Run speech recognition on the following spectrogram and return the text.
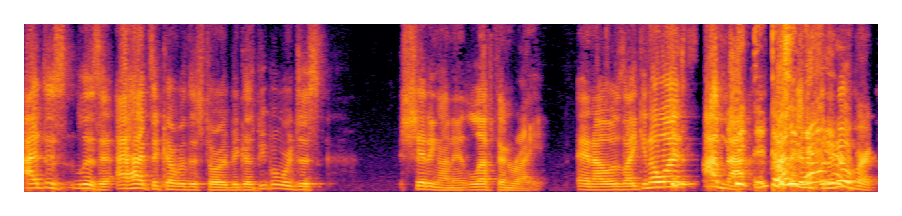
I just listen. I had to cover this story because people were just shitting on it left and right, and I was like, you know what? I'm not. I'm going to put it over.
